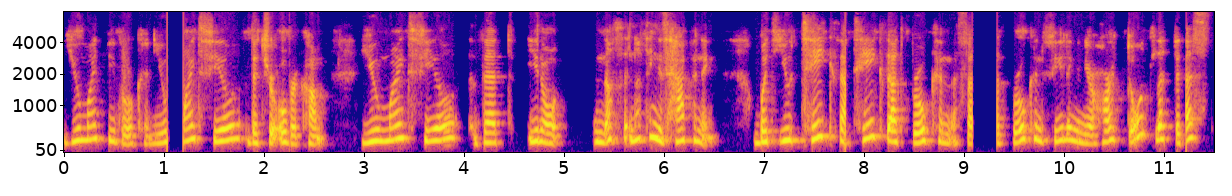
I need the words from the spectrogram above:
you might be broken. You might feel that you're overcome. You might feel that, you know, nothing, nothing is happening. But you take that, take that brokenness, broken feeling in your heart, don't let the test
